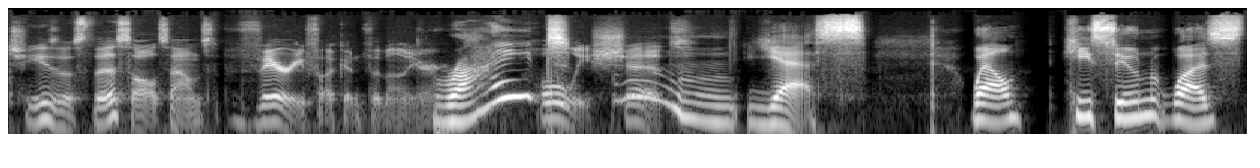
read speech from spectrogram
Jesus, this all sounds very fucking familiar. Right? Holy shit. Hmm, yes. Well, he soon was,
